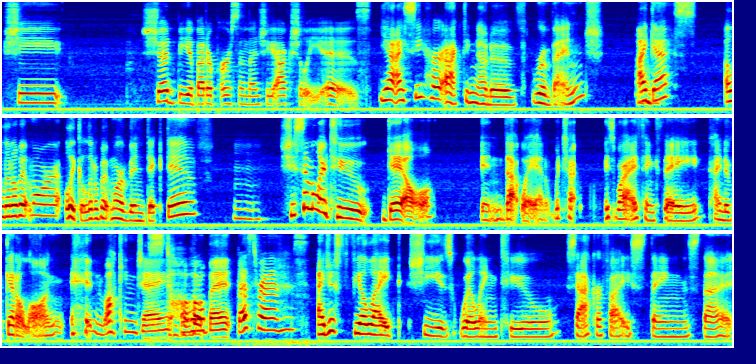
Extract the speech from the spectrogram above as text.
she should be a better person than she actually is. Yeah, I see her acting out of revenge, I Mhm. guess, a little bit more, like a little bit more vindictive. Mm-hmm. She's similar to Gale in that way, and which I, is why I think they kind of get along in Mockingjay a little bit. Best friends. I just feel like she's willing to sacrifice things that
